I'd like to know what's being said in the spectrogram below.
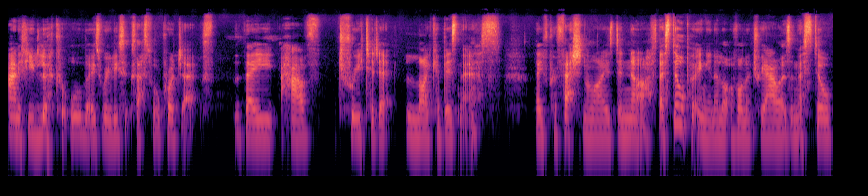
And if you look at all those really successful projects, they have treated it like a business they've professionalized enough. They're still putting in a lot of voluntary hours and they're still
